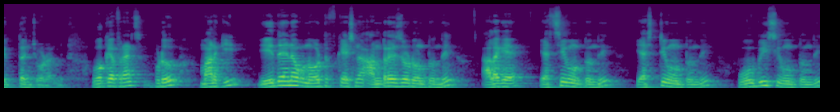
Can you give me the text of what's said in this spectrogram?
చెప్తాను చూడండి. ఓకే ఫ్రెండ్స్ ఇప్పుడు మనకి ఏదైనా ఒక నోటిఫికేషన్ అన్రైజ్డ్ ఉంటుంది. అలాగే ఎస్సీ ఉంటుంది ఎస్టీ ఉంటుంది ఓబీసీ ఉంటుంది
